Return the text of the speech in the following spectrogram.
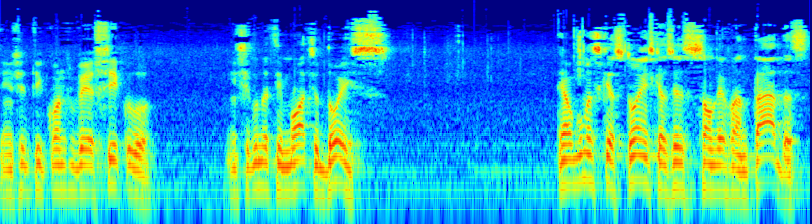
tem, gente encontra um versículo em 2 Timóteo 2. Tem algumas questões que às vezes são levantadas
